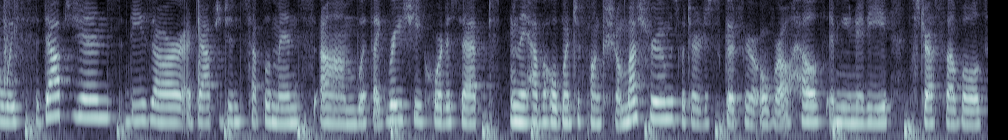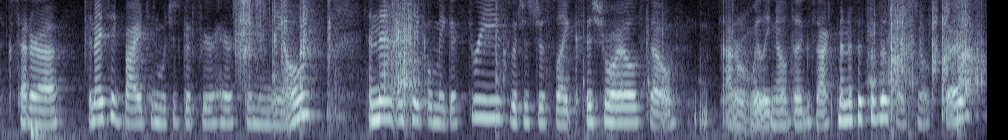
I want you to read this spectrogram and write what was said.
Oasis adaptogens. These are adaptogen supplements um, with like reishi, cordyceps, and they have a whole bunch of functional mushrooms, which are just good for your overall health, immunity, stress levels, etc. Then I take biotin, which is good for your hair, skin, and nails. And then I take omega-3s, which is just like fish oil. So I don't really know the exact benefits of this. I just know it's good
